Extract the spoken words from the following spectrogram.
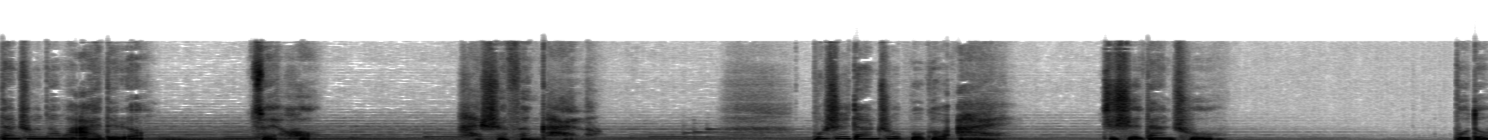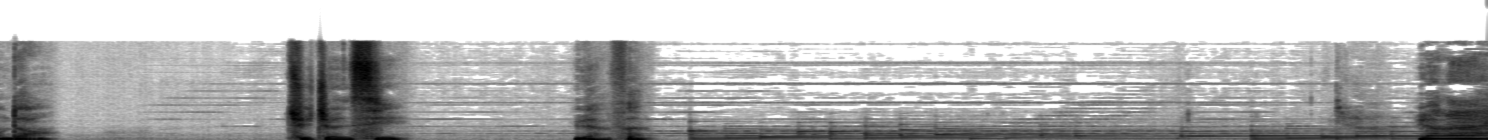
当初那么爱的人，最后，还是分开了。不是当初不够爱，只是当初不懂得去珍惜缘分。原来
